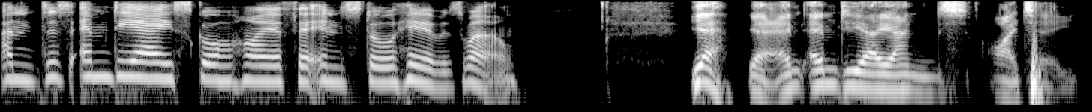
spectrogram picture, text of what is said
And does MDA score higher for in store here as well? Yeah, yeah, M- MDA and IT.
